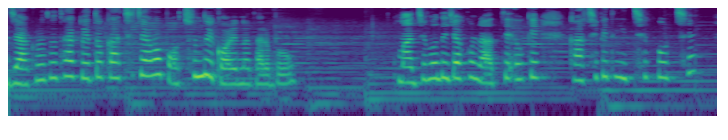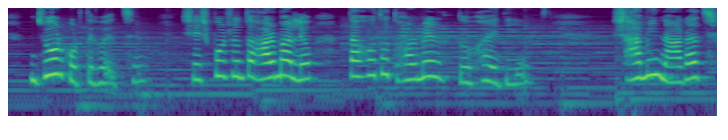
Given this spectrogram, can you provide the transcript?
জাগ্রত থাকলে তো কাছে যাওয়া পছন্দই করে না তার বউ। মাঝে মধ্যে যখন রাতে ওকে কাছে পেতে ইচ্ছে করছে জোর করতে হয়েছে। শেষ পর্যন্ত হার মারলেও তা হতো ধর্মের দোহাই দিয়ে। স্বামী নারাজ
